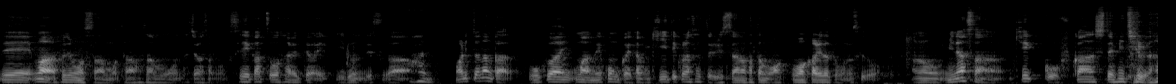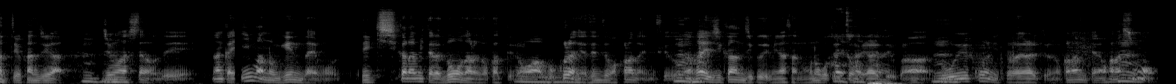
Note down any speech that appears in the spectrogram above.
でまあ藤本さんも田中さんも立花さんも生活をされてはいるんですが、はい。割となんか僕はまあね今回多分聞いてくださってるリスナーの方もお分かりだと思うんですけどあの皆さん結構俯瞰して見てるなっていう感じが自分はしたので、なんか今の現代も歴史から見たらどうなるのかっていうのは僕らには全然わからないんですけど、うん。長い時間軸で皆さん物事をいつも見られてるから、はいはいはいどういうふうに捉えられてるのかなみたいなお話も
